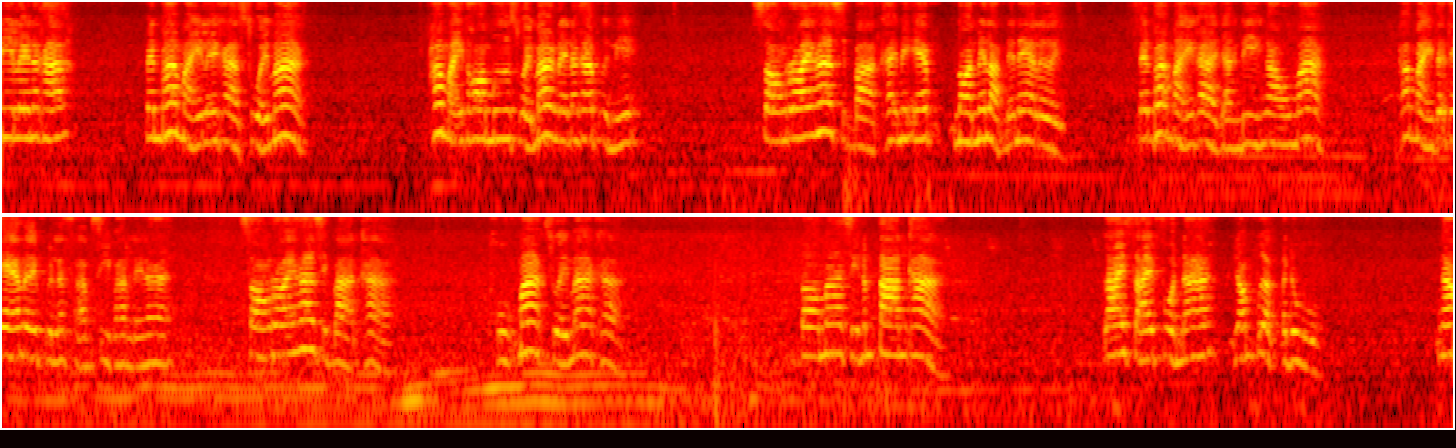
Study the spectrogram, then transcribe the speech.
ดีเลยนะคะ เป็นผ้าไหมเลยค่ะ สวยมาก ผ้าไหมทอมือสวยมากเลยนะคะผืนนี้สองร้อยห้าสิบาท ใครไม่เอฟนอนไม่หลับแน่ๆเลย เป็นผ้าไหมค่ะ อย่างดีเงามาก ผ้าไหมแท้ๆเลยผืนละสามสี่พันเลยนะคะสองร้อยห้าสิบาทค่ะ ถูกมากสวยมากค่ะ ต่อมาสีน้ำตาลค่ะ ลายสายฝนนะคะย้อมเปลือกประดูเงา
